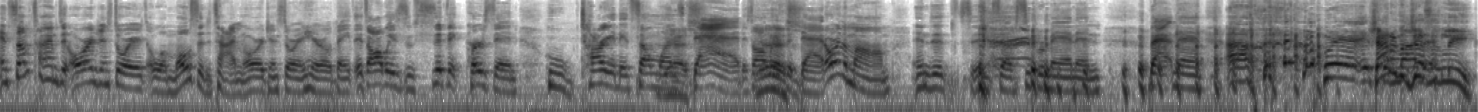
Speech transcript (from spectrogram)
And sometimes in origin stories, or well, most of the time in origin story and hero things, it's always a specific person who targeted someone's yes. dad. It's always yes. the dad or the mom in the sense of Superman and Batman. Uh, where Shout out to Justice League.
